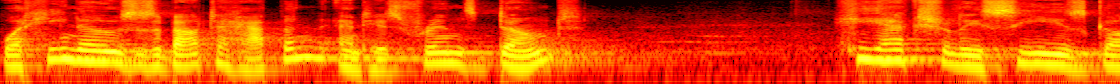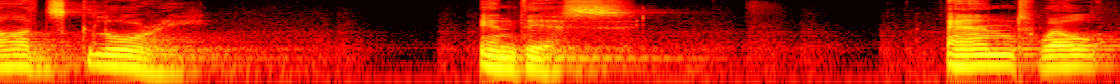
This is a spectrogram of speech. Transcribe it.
what he knows is about to happen and his friends don't, he actually sees God's glory in this. And, well,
